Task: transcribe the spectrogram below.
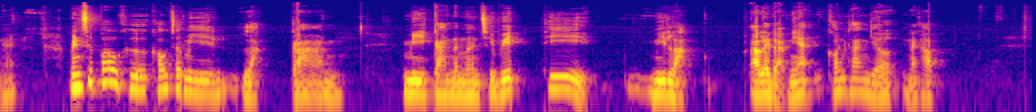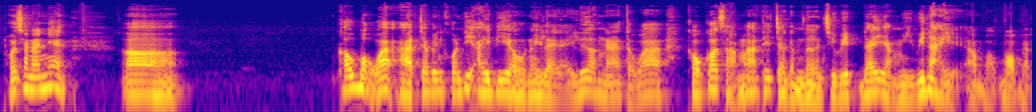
นะ principle คือเขาจะมีหลักการ มีการดำเนินชีวิตที่มีหลักอะไรแบบนี้ค่อนข้างเยอะนะครับ เพราะฉะนั้นเนี่ยเขาบอกว่าอาจจะเป็นคนที่ไอเดียลในหลาย ๆ เรื่องนะ แต่ว่าเขาก็สามารถที่จะดำเนินชีวิตได้อย่างมีวินัยเอาบอกบอกแบบ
